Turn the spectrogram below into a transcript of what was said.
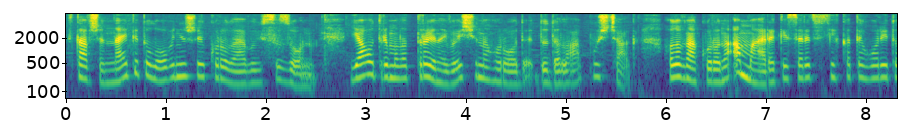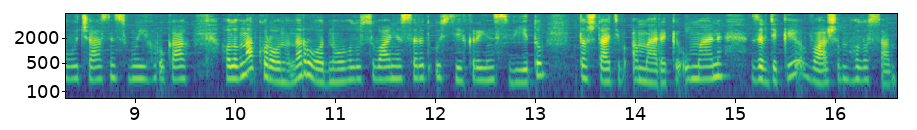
ставши найтитулованішою королевою сезону. Я отримала три найвищі нагороди, додала Пущак. Головна корона Америки серед всіх категорій та учасниць в моїх руках, головна корона народного голосування серед усіх країн світу та штатів Америки у мене завдяки вашим голосам.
